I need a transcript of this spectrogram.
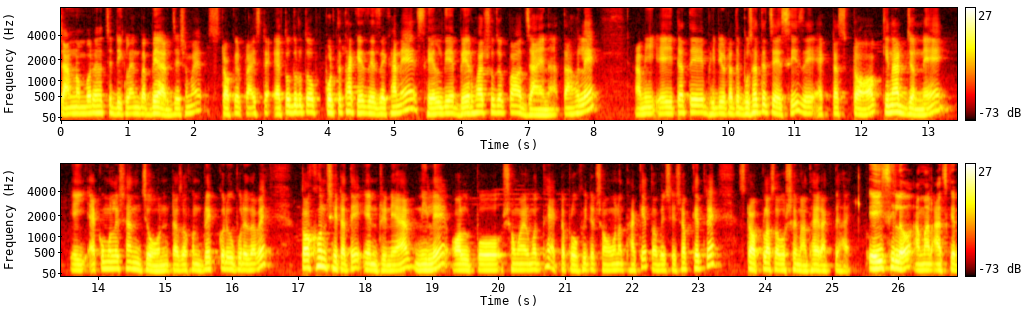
চার নম্বরে হচ্ছে ডিক্লাইন বা বেয়ার যে সময় স্টকের প্রাইসটা এত দ্রুত পড়তে থাকে যে যেখানে সেল দিয়ে বের হওয়ার সুযোগ পাওয়া যায় না। তাহলে আমি এইটাতে, ভিডিওটাতে বোঝাতে চেয়েছি যে একটা স্টক কেনার জন্যে এই অ্যাকুমুলেশন জোনটা যখন ব্রেক করে উপরে যাবে, তখন সেটাতে এন্ট্রি নেয়ার নিলে অল্প সময়ের মধ্যে একটা প্রফিটের সম্ভাবনা থাকে। তবে সেসব ক্ষেত্রে স্টপ লস অবশ্যই মাথায় রাখতে হয়। এই ছিল আমার আজকের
